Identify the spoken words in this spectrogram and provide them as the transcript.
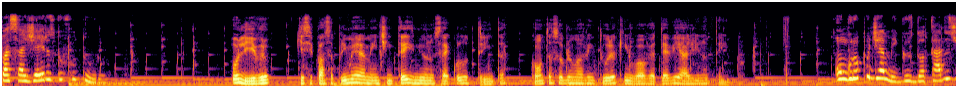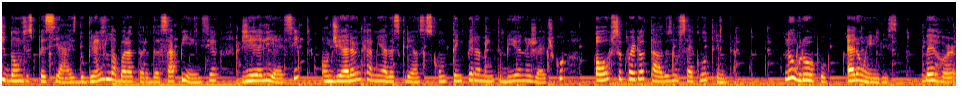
Passageiros do Futuro. O livro, que se passa primeiramente em 3000 no século 30, conta sobre uma aventura que envolve até viagem no tempo. Um grupo de amigos dotados de dons especiais do grande laboratório da Sapiência, GLS, onde eram encaminhadas crianças com temperamento bioenergético ou superdotadas no século 30. No grupo eram eles Behor,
